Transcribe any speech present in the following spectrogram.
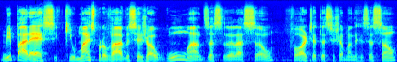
Me parece que o mais provável seja alguma desaceleração forte, até se chamar de recessão,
